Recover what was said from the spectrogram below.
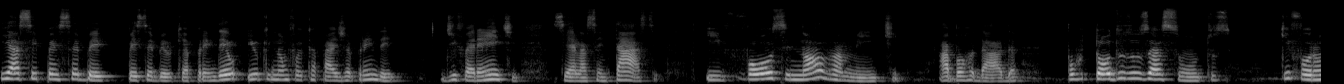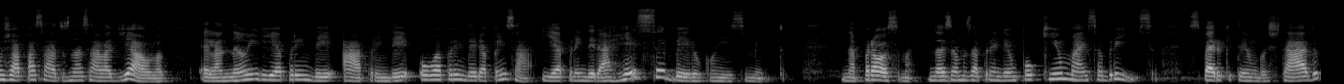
e a se perceber, perceber o que aprendeu e o que não foi capaz de aprender. Diferente se ela sentasse e fosse novamente abordada por todos os assuntos que foram já passados na sala de aula. Ela não iria aprender a aprender ou aprender a pensar, e aprender a receber o conhecimento. Na próxima, nós vamos aprender um pouquinho mais sobre isso. Espero que tenham gostado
